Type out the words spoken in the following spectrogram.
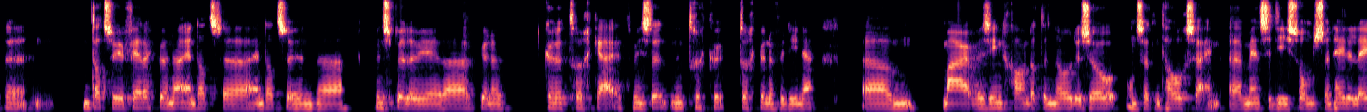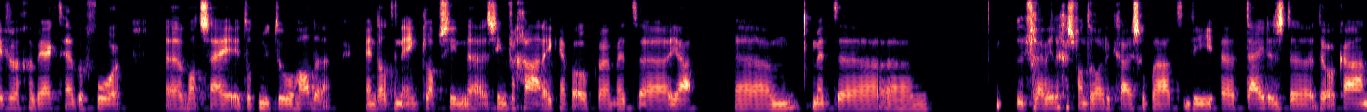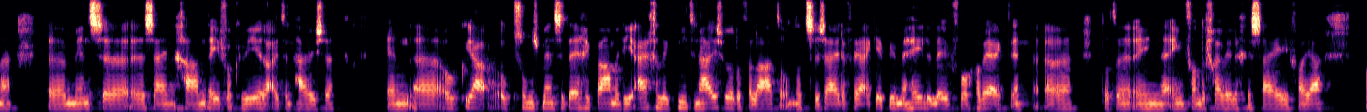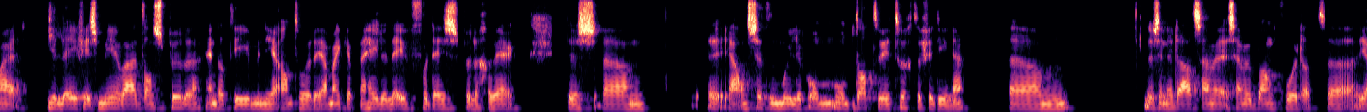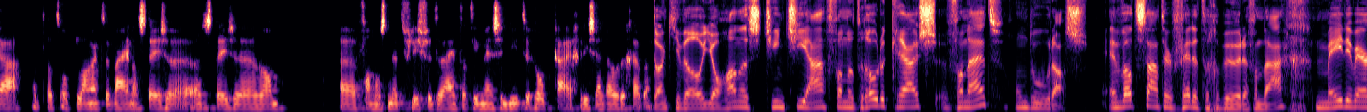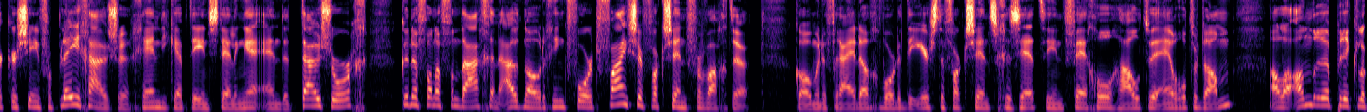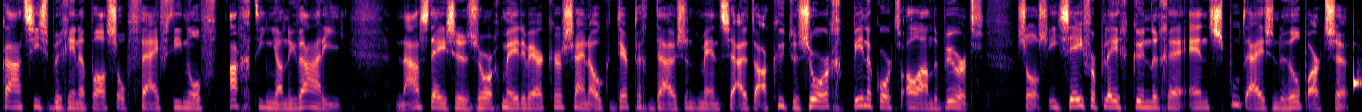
dat ze weer verder kunnen en dat ze, en dat ze hun, uh, hun spullen weer uh, kunnen, kunnen terugkrijgen, tenminste terug, terug kunnen verdienen. Um, maar we zien gewoon dat de noden zo ontzettend hoog zijn. Uh, mensen die soms hun hele leven gewerkt hebben voor wat zij tot nu toe hadden. En dat in één klap zien, zien vergaan. Ik heb ook met, ja, um, met de vrijwilligers van het Rode Kruis gepraat die tijdens de, de orkanen mensen zijn gaan evacueren uit hun huizen. En ook, ja, ook soms mensen tegenkwamen die eigenlijk niet hun huis wilden verlaten, omdat ze zeiden van ja, ik heb hier mijn hele leven voor gewerkt. En dat een, een van de vrijwilligers zei van ja, maar je leven is meer waard dan spullen. En dat die meneer antwoordde, ja, maar ik heb mijn hele leven voor deze spullen gewerkt. Dus um, ja, ontzettend moeilijk om, om dat weer terug te verdienen. Um, dus inderdaad zijn we, zijn we bang voor dat, ja, dat op lange termijn als deze, als deze ramp uh, van ons netvlies verdwijnt, dat die mensen niet de hulp krijgen die zij nodig hebben. Dankjewel Johannes Chinchilla van het Rode Kruis vanuit Honduras. En wat staat er verder te gebeuren vandaag? Medewerkers in verpleeghuizen, gehandicapte instellingen en de thuiszorg kunnen vanaf vandaag een uitnodiging voor het Pfizer-vaccin verwachten. Komende vrijdag worden de eerste vaccins gezet in Veghel, Houten en Rotterdam. Alle andere priklocaties beginnen pas op 15 of 18 januari. Naast deze zorgmedewerkers zijn ook 30.000 mensen uit de acute zorg binnenkort al aan de beurt, zoals IC-verpleegkundigen en spoedeisende hulpartsen.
